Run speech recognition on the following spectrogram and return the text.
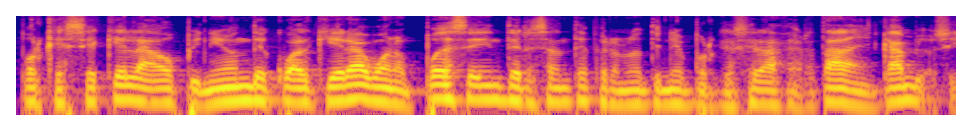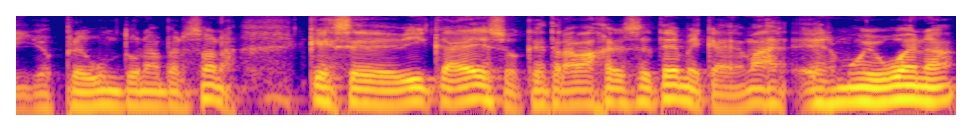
porque sé que la opinión de cualquiera, bueno, puede ser interesante, pero no tiene por qué ser acertada. En cambio, si yo pregunto a una persona que se dedica a eso, que trabaja ese tema y que además es muy buena,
